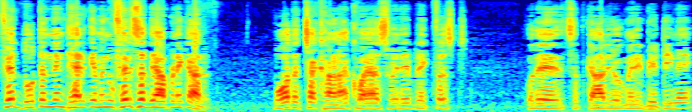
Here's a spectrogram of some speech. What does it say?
ਫਿਰ ਦੋ ਤਿੰਨ ਦਿਨ ਠਹਿਰ ਕੇ ਮੈਨੂੰ ਫਿਰ ਸੱਦਿਆ ਆਪਣੇ ਘਰ। ਬਹੁਤ ਅੱਛਾ ਖਾਣਾ ਖਵਾਇਆ ਸਵੇਰੇ ਬ੍ਰੇਕਫਾਸਟ। ਉਹਦੇ ਸਤਿਕਾਰਯੋਗ ਮੇਰੀ ਬੇਟੀ ਨੇ।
